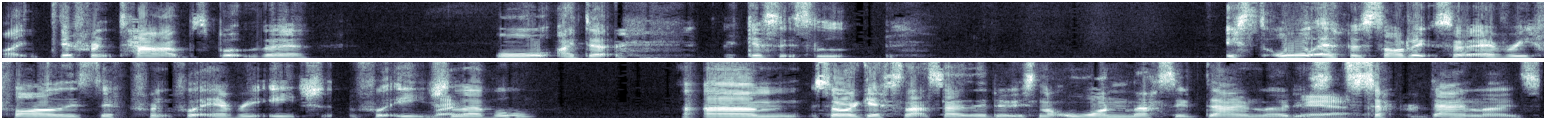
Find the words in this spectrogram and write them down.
like different tabs, but they're all I don't. I guess it's it's all episodic, so every file is different for every each for each Right. level. Um, so I guess that's how they do. it. It's not one massive download; it's Yeah. separate downloads.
